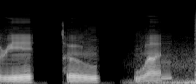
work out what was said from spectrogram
Three, two, one.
